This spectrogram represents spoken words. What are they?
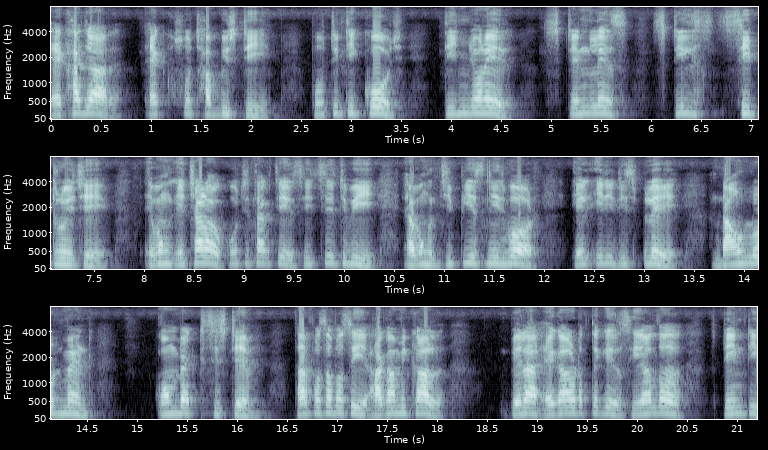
এক হাজার একশো ছাব্বিশটি। প্রতিটি কোচ তিনজনের স্টেনলেস স্টিল সিট রয়েছে এবং এছাড়াও কোচে থাকছে সিসিটিভি এবং জিপিএস নির্ভর এলইডি ডিসপ্লে, ডাউনলোডমেন্ট, কম্ব্যাক্ট সিস্টেম। তার পাশাপাশি আগামীকাল বেলা এগারোটা থেকে শিয়ালদা ট্রেনটি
